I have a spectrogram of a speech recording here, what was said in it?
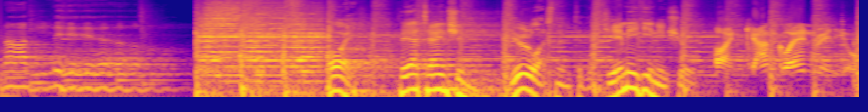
cannot live. Oi, pay attention. You're listening to The Jamie Heaney Show on Cam Glen Radio.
